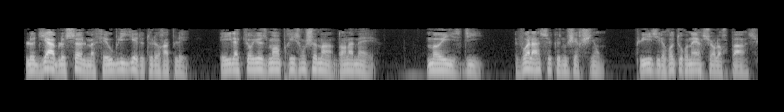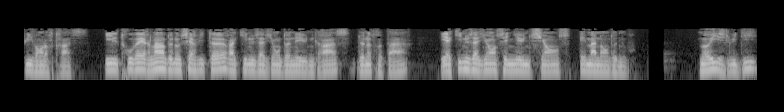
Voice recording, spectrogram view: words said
le diable seul m'a fait oublier de te le rappeler, et il a curieusement pris son chemin dans la mer. Moïse dit, Voilà ce que nous cherchions. Puis ils retournèrent sur leurs pas, suivant leurs traces. Ils trouvèrent l'un de nos serviteurs à qui nous avions donné une grâce de notre part, et à qui nous avions enseigné une science émanant de nous. Moïse lui dit,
